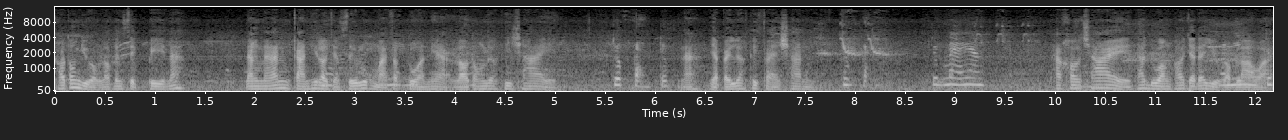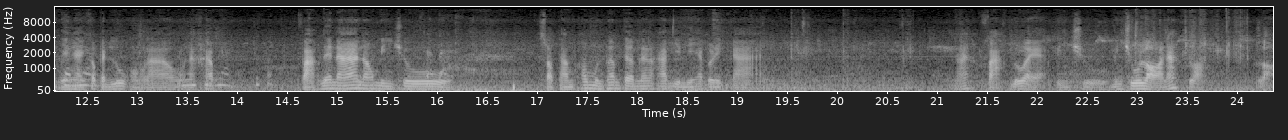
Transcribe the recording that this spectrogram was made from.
เขาต้องอยู่กับเราเป็นสิบปีนะ ดังนั้นการที่เราจะซื้อลูกหมาสักตัวเนี่ยเราต้องเลือกที่ใช่จุ๊บกันจุ๊บนะอย่าไปเลือกที่แฟชั่นจุ๊บกันจุ๊บแม่ยังถ้าเขาใช่ถ้าดวงเขาจะได้อยู่กับเราอะยังไงก็เป็นลูกของเรานะครับจุ๊บกันฝากด้วยนะน้องบิงชู สอบถามข้อมูลเพิ่มเติมได้นะครับ ยินดีให้บริการนะฝากด้วยอะบิงชูบิงชูหล่อนะหล่อหล่อ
